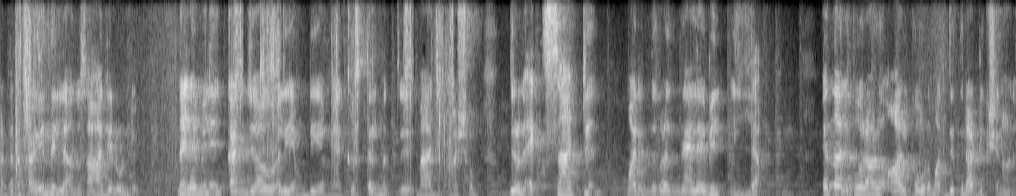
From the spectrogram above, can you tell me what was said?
കണ്ടെത്താൻ കഴിയുന്നില്ല എന്ന സാഹചര്യം ഉണ്ട്. നിലവിൽ കഞ്ചാവ് അല്ലെങ്കിൽ M D M A crystal meth magic mushroom ഇതിനൊന്നും എക്സാക്ട് മരുന്നുകൾ നിലവിൽ ഇല്ല. എന്നാൽ ഇപ്പോൾ ഒരാൾ ആൽക്കഹോൾ മദ്യത്തിന് അഡിക്ഷൻ ആണ്.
